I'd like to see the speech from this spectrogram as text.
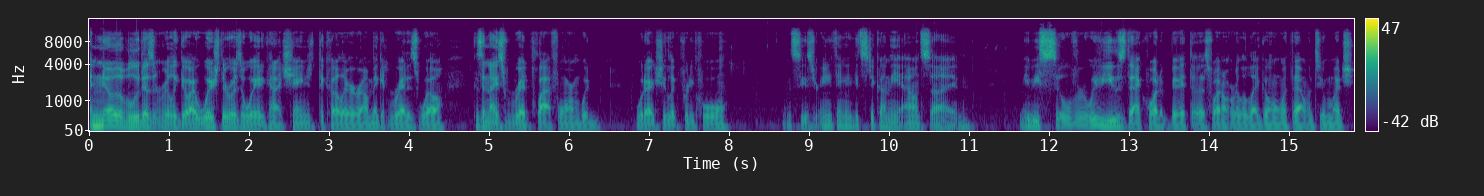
I know the blue doesn't really go. I wish there was a way to kind of change the color around, make it red as well, because a nice red platform would would actually look pretty cool. Let's see, is there anything that could stick on the outside? Maybe silver. We've used that quite a bit though. That's why I don't really like going with that one too much.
